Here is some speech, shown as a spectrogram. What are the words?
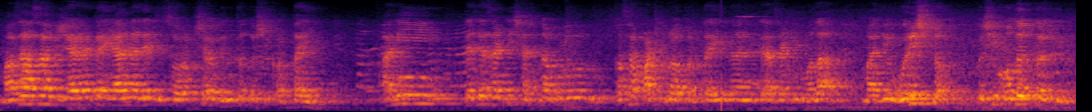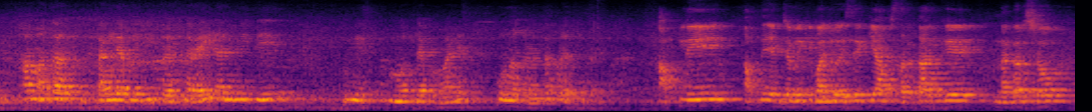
माझा असा विचार आहे का या नाल्याची संरक्षण भिंत कशी करता येईल? आणि त्याच्यासाठी शासनाकडून कसा पाठपुरावा करता येईल? आणि त्यासाठी मला माझे वरिष्ठ कशी मदत करतील? हा माझा चांगल्यापैकी प्रयत्न राहील आणि मी ते तुम्ही म्हटल्याप्रमाणे पूर्ण करण्याचा प्रयत्न करेन. आपली अपनी एक जमे की बाजू ऐसे कि आप सरकार के नगर शौक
